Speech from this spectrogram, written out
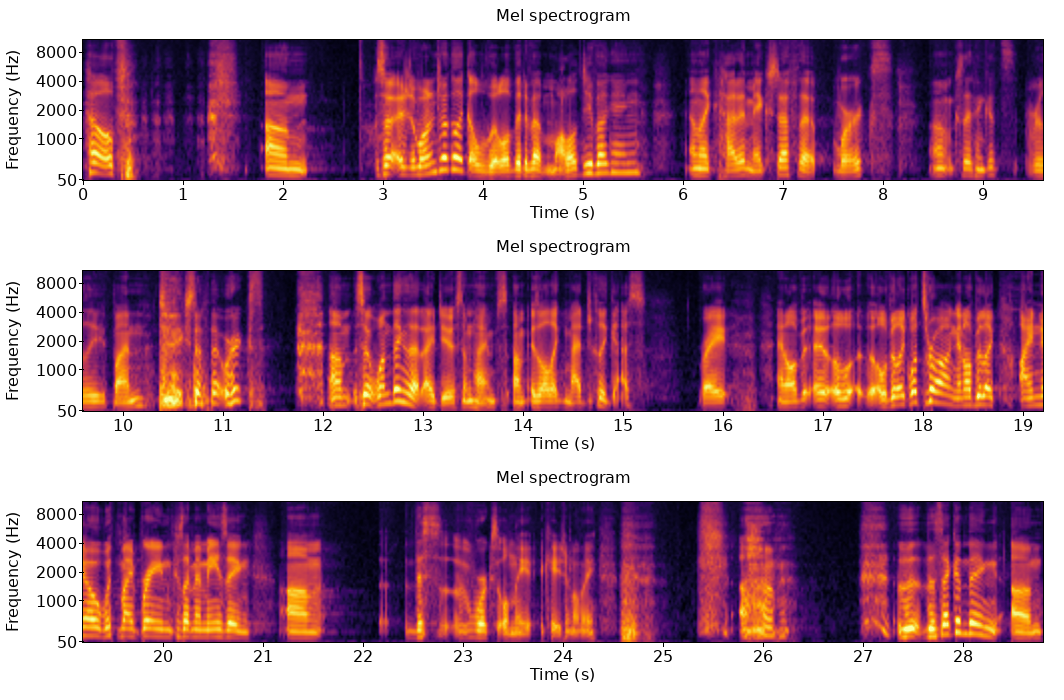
Help. um, so I just want to talk like a little bit about model debugging and like how to make stuff that works because um, I think it's really fun to make stuff that works. Um, so one thing that I do sometimes um, is I'll like magically guess, right? And I'll be, it'll, it'll, be like, what's wrong? And I'll be like, I know with my brain because I'm amazing. Um, this works only occasionally. Um, the, the second thing, um,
